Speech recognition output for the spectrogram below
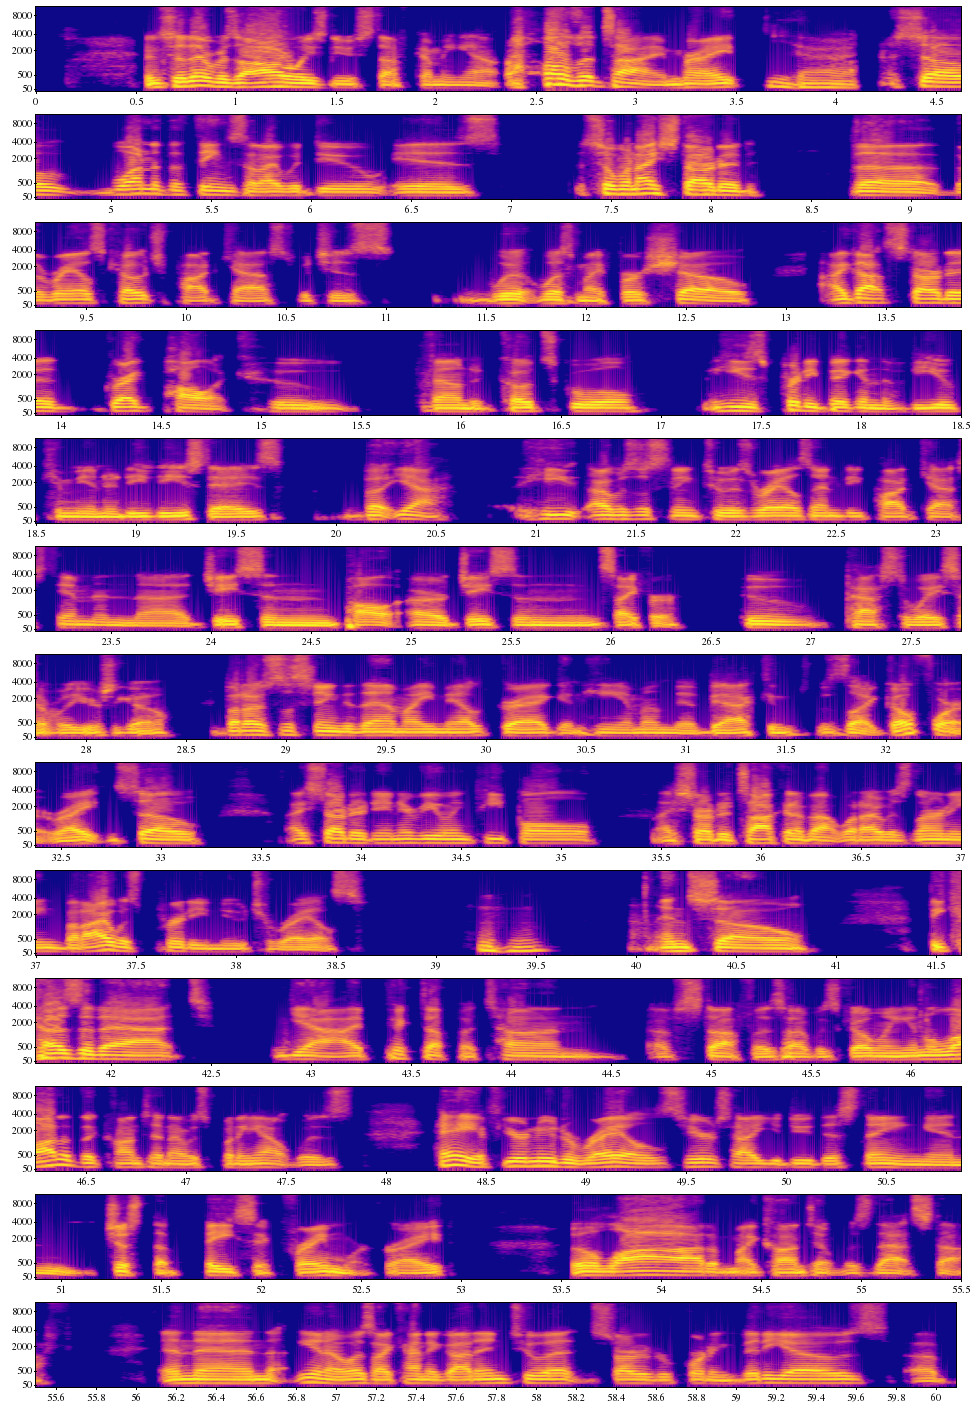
And so there was always new stuff coming out all the time, right? yeah So one of the things that I would do is so when I started the the Rails Coach podcast, which is w- was my first show, I got started Gregg Pollack who founded Code School. He's pretty big in the Vue community these days. But yeah, he I was listening to his Rails Envy podcast him and uh, Jason Paul or Jason Seifer who passed away several years ago. But I was listening to them. I emailed Greg and he emailed me back and was like, go for it. Right. And so I started interviewing people. I started talking about what I was learning, but I was pretty new to Rails. hmm And so because of that, yeah, I picked up a ton of stuff as I was going. And a lot of the content I was putting out was, hey, if you're new to Rails, here's how you do this thing and just the basic framework, right? A lot of my content was that stuff. And then, you know, as I kind of got into it, started recording videos a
